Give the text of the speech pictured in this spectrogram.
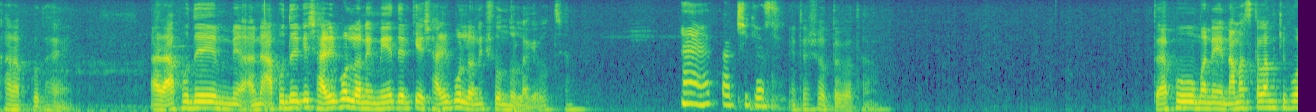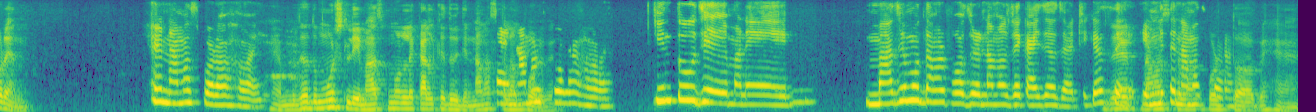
খারাপ কোথায়? আর আপুদের মানে আপুদেরকে শাড়ি পরলে অনেক মেয়েদেরকে শাড়ি পরলে অনেক সুন্দর লাগে বুঝছেন? হ্যাঁ তা ঠিক আছে। এটা সত্য কথা। তো আপু মানে নামাজ কালাম কি পড়েন? হ্যাঁ নামাজ পড়া হয়। হ্যাঁ যেহেতু মুসলিম আজ মরলে কালকে দুই দিন নামাজ হ্যাঁ কালাম নামাজ পড়া হয়। কিন্তু যে মানে মাঝে মধ্যে আমার ফজরের নামাজটা কাইজা যায় ঠিক আছে? নামাজ এমনিতে নামাজ পড়া পড়তে হবে হ্যাঁ।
